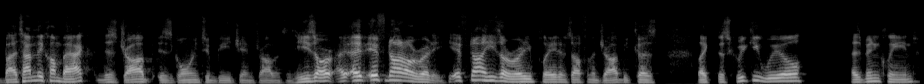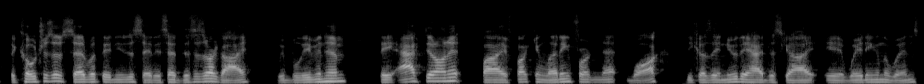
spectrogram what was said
By the time they come back, this job is going to be James Robinson. He's al- if not already, if not, he's already played himself in the job because like the squeaky wheel has been cleaned. The coaches have said what they need to say. They said this is our guy. We believe in him. They acted on it by fucking letting Fournette walk because they knew they had this guy eh, waiting in the wings.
